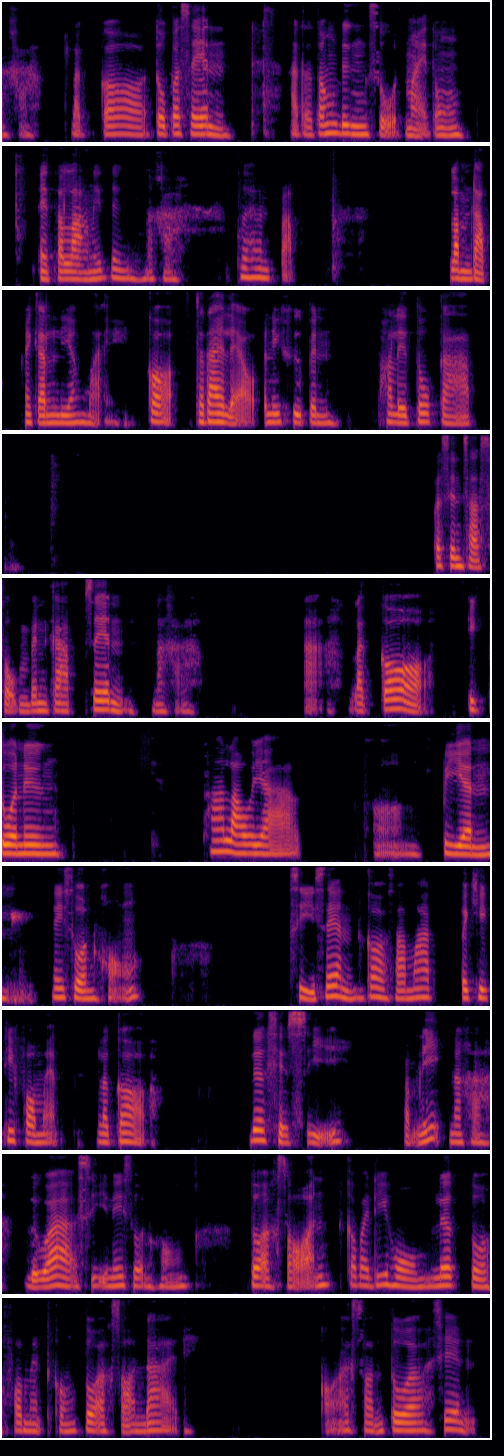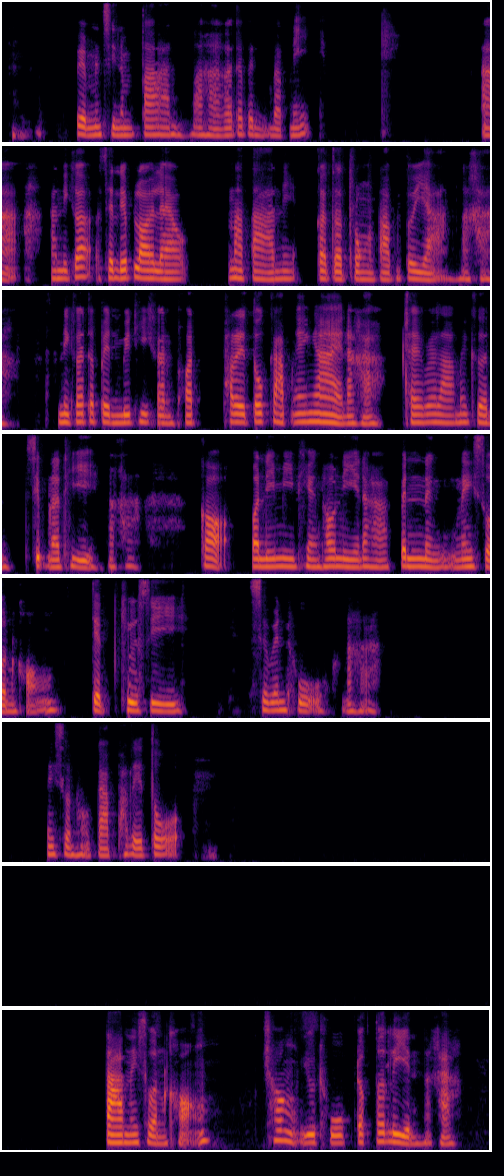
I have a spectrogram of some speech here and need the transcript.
นะคะ แล้วก็ตัวเปอร์เซ็นต์อาจจะต้องดึงสูตรใหม่ตรงในตารางนิดนึงนะคะ เพื่อให้มันปรับลำดับ ในการเลี้ยงใหม่ ก็จะได้แล้ว อันนี้คือเป็น Pareto graph เปอร์เซ็นต์สะสมเป็นกราฟเส้นนะคะ อ่า แล้วก็อีกตัวหนึ่ง ถ้าเราอยากเปลี่ยนในส่วนของสีเส้นก็สามารถไปคลิกที่ format แล้วก็เลือกเฉดสีแบบนี้นะคะ หรือว่าสีในส่วนของตัวอักษรก็ไปที่ home เลือกตัว format ของตัวอักษรได้ ของอักษรตัวเช่น เปลี่ยนเป็นสีน้ำตาลนะคะก็จะเป็นแบบนี้ อ่า อันนี้ก็เสร็จเรียบร้อยแล้ว หน้าตานี่ก็จะตรงตามตัวอย่างนะคะอันนี้ก็จะเป็นวิธีการพอดพาเรโตกราฟง่าย ๆนะคะ ใช้เวลาไม่เกิน 10 นาทีนะคะ ก็วันนี้มีเพียงเท่านี้นะคะ เป็นหนึ่งในส่วนของ 7QC 72นะคะ ในส่วนของกราฟพาเลโตตามในส่วนของช่อง YouTube ดรลีนนะคะ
